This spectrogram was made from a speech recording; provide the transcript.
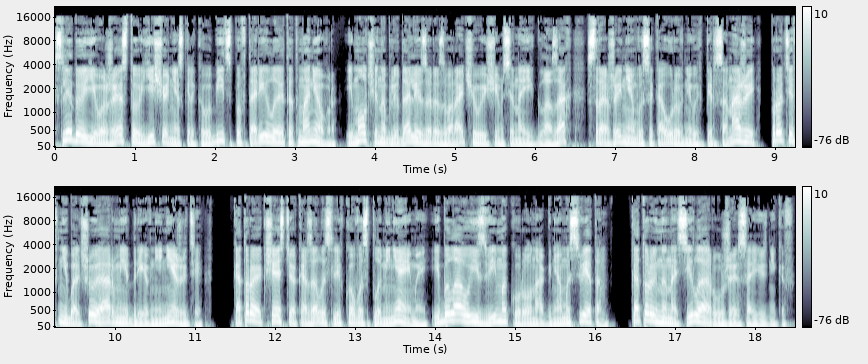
Следуя его жесту, еще несколько убийц повторило этот маневр и молча наблюдали за разворачивающимся на их глазах сражением высокоуровневых персонажей против небольшой армии древней нежити, которая, к счастью, оказалась легко воспламеняемой и была уязвима к урону огнем и светом, который наносило оружие союзников.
